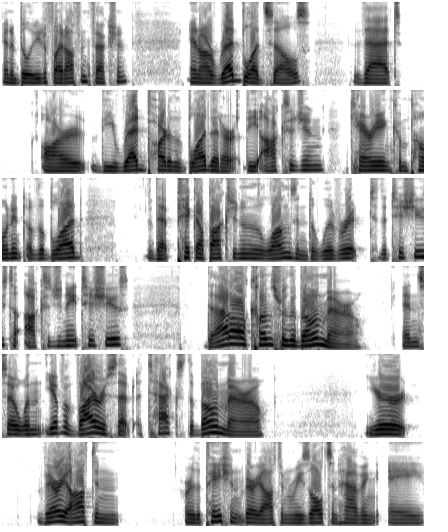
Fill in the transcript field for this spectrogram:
and ability to fight off infection, and our red blood cells that are the red part of the blood that are the oxygen carrying component of the blood that pick up oxygen in the lungs and deliver it to the tissues to oxygenate tissues. That all comes from the bone marrow. And so when you have a virus that attacks the bone marrow, you're very often, or the patient very often results in having a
